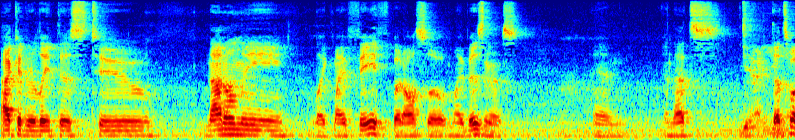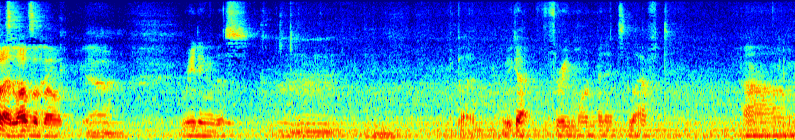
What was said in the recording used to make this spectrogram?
I could relate this to not only like my faith but also my business. And and that's Yeah, That's what I love like. about- Yeah. reading this. Mm-hmm. But we got three more minutes left. Um,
